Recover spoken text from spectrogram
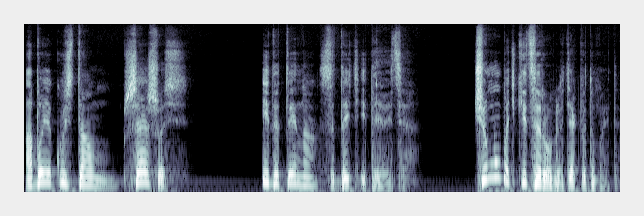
або якусь там ще щось, і дитина сидить і дивиться. Чому батьки це роблять, як ви думаєте?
